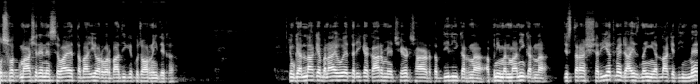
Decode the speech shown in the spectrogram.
اس وقت معاشرے نے سوائے تباہی اور بربادی کے کچھ اور نہیں دیکھا۔ کیونکہ اللہ کے بنائے ہوئے طریقہ کار میں چھیڑ چھاڑ، تبدیلی کرنا، اپنی منمانی کرنا، جس طرح شریعت میں جائز نہیں ہے اللہ کے دین میں،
